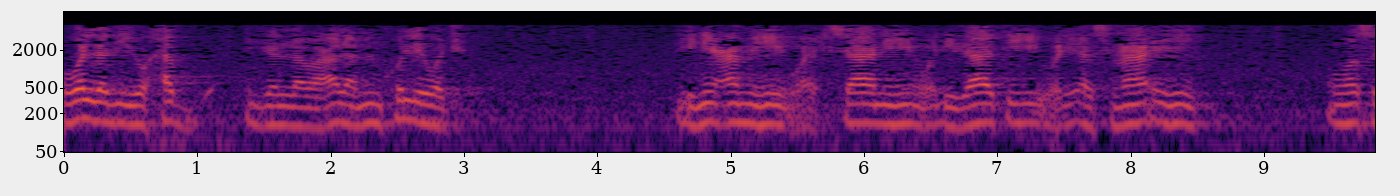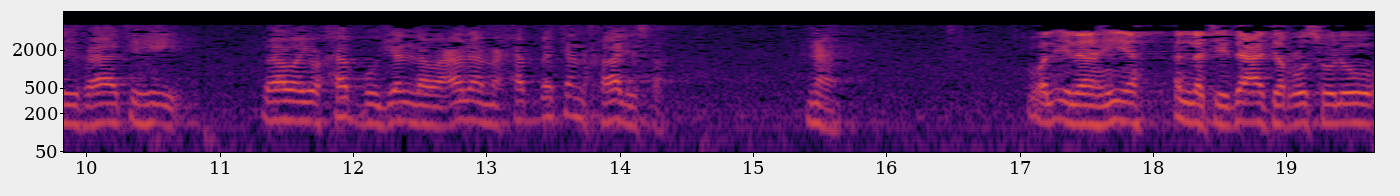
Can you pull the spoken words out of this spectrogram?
هو الذي يحب جل وعلا من كل وجه لنعمه وإحسانه ولذاته ولأسمائه وصفاته فهو يحب جل وعلا محبة خالصة. نعم. والإلهية التي دعت الرسل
